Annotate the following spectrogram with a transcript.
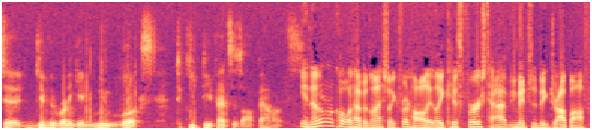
to give the running game new looks to keep defenses off balance. Yeah, and I don't recall what happened last year. Like Fred Holley, like his first half, you mentioned the big drop off.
